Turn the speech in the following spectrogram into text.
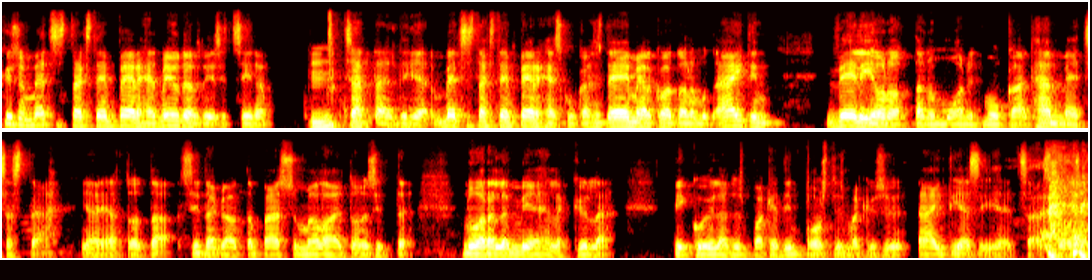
kysyn, metsästääkö teidän perheet? Me juteltiin sitten siinä, mm. chattailtiin, ja metsästääkö teidän perheessä kukaan? Sitten ei meillä kotona, mutta äitin veli on ottanut mua nyt mukaan, että hän metsästää. Ja, ja tota, sitä kautta päässyt. Mä laitoin sitten nuorelle miehelle kyllä pikku yllätyspaketin postissa. Mä kysyin äitiä siihen, että saisi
